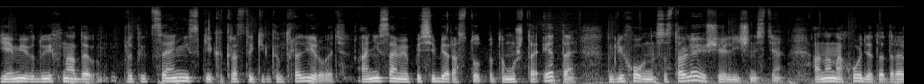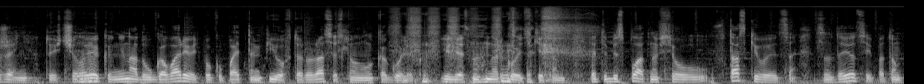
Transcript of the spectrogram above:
я имею в виду, их надо протекционистски как раз-таки контролировать. Они сами по себе растут, потому что это греховная составляющая личности, она находит отражение. То есть человека uh-huh. не надо уговаривать покупать там пиво второй раз, если он алкоголик, или наркотики там. Это бесплатно все втаскивается, создается и потом.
